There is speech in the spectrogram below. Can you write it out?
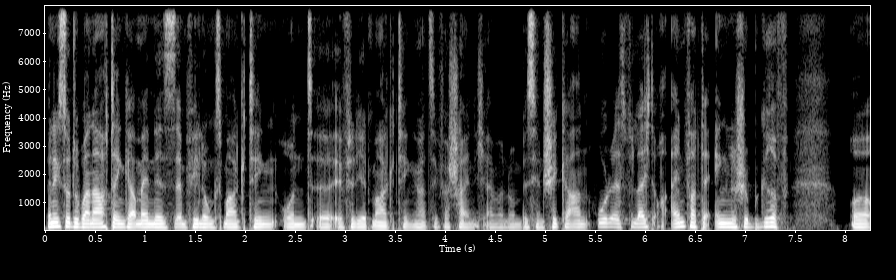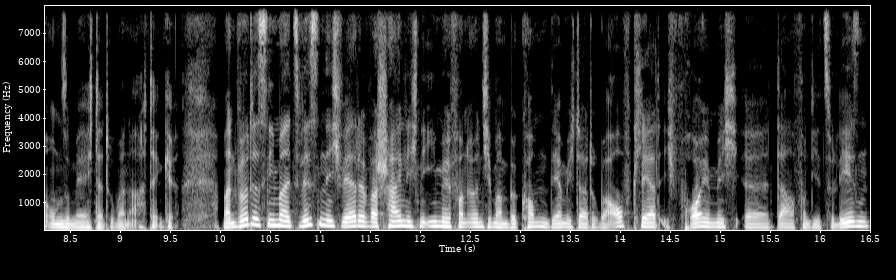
Wenn ich so drüber nachdenke, am Ende ist Empfehlungsmarketing und äh, Affiliate Marketing hört sich wahrscheinlich einfach nur ein bisschen schicker an. Oder ist vielleicht auch einfach der englische Begriff äh, umso mehr ich darüber nachdenke. Man wird es niemals wissen. Ich werde wahrscheinlich eine E-Mail von irgendjemandem bekommen, der mich darüber aufklärt. Ich freue mich, äh, da von dir zu lesen.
